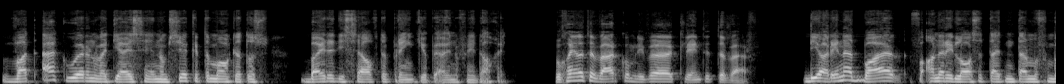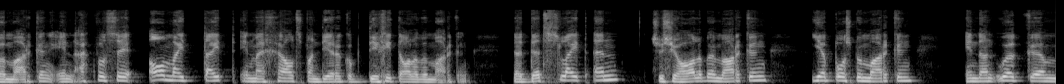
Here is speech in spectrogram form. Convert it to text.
wat ek hoor en wat jy sê en om seker te maak dat ons beide dieselfde prentjie op die einde van die dag het. Hoe gaan julle te werk om nuwe kliënte te werf? Die arena het baie verander die laaste tyd in terme van bemarking en ek wil sê al my tyd en my geld spandeer ek op digitale bemarking. Nou dit sluit in sosiale bemarking, e-pos bemarking en dan ook ehm um,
